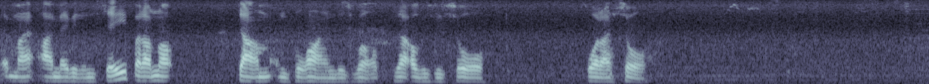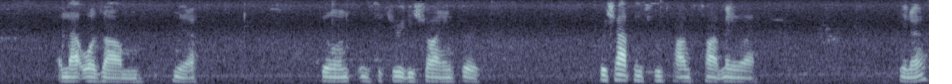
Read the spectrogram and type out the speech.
that my, I maybe didn't see, but I'm not dumb and blind as well because I obviously saw what I saw, and that was um you know Dylan's insecurity shining through, which happens from time to time anyway. You know.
